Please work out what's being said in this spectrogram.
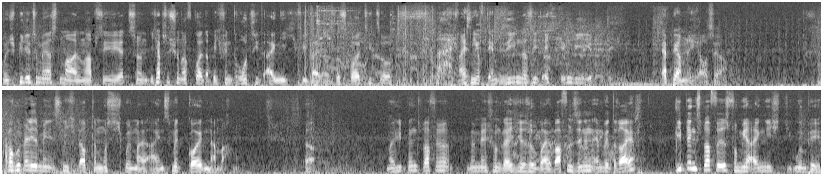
und spiele zum ersten Mal und habe sie jetzt schon. Ich habe sie schon auf Gold, aber ich finde Rot sieht eigentlich viel geil aus. Das Gold sieht so. Ah, ich weiß nicht, ob der MP7, das sieht echt irgendwie erbärmlich aus, ja. Aber gut, wenn ihr mir jetzt nicht glaubt, dann muss ich wohl mal eins mit goldener machen. Ja. Meine Lieblingswaffe, wenn wir schon gleich hier so bei Waffen sind, in MW3. Lieblingswaffe ist von mir eigentlich die UMP.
